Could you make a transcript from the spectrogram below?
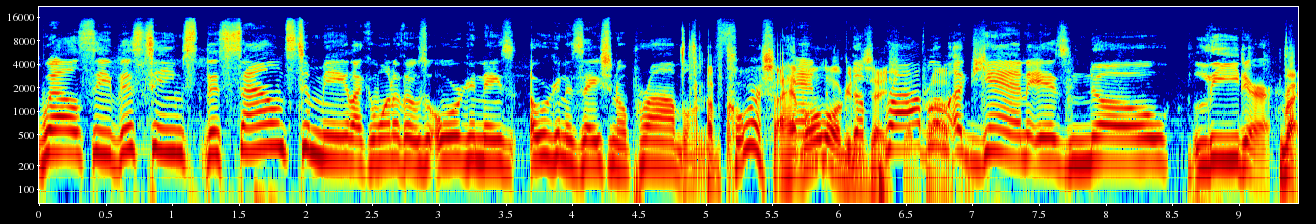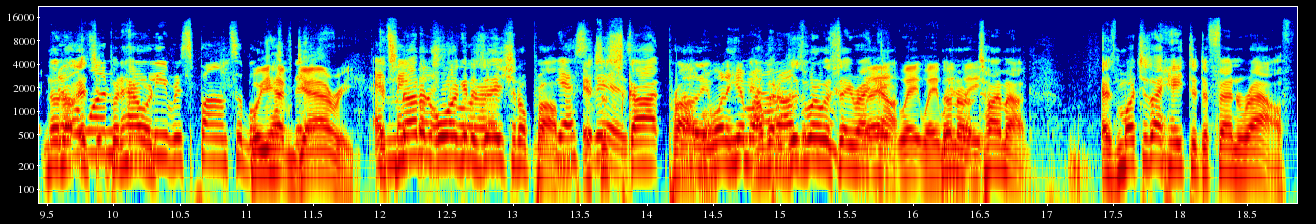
Well, see, this seems this sounds to me like one of those organiz- organizational problems. Of course, I have And all organizational problems. The problem problems. again is no leader. Right. No, No, no, it's- one but Howard- really responsible. Well, you have Gary. It's not an making sure- organizational problem. Yes, it's it a is. Scott problem. you wanna hear my I'm gonna- This is what I'm going to say right Wait, now. wait, wait, No, wait, no, wait. time out. As much as I hate to defend Ralph,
